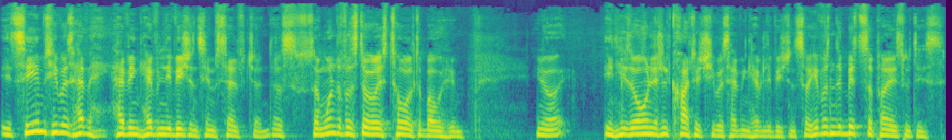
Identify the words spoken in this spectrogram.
it seems he was hav- having heavenly visions himself, John. There's some wonderful stories told about him. You know, in his own little cottage, he was having heavenly visions. So he wasn't a bit surprised with this.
